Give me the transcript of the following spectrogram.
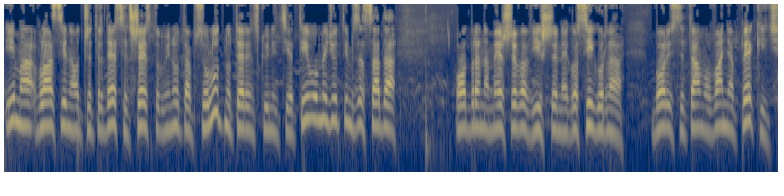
Ima Vlasina od 46. minuta apsolutnu terensku inicijativu, međutim za sada odbrana Meševa više nego sigurna. Bori se tamo Vanja Pekić,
